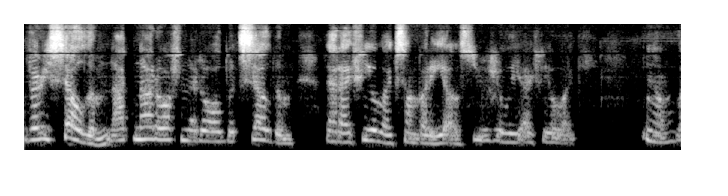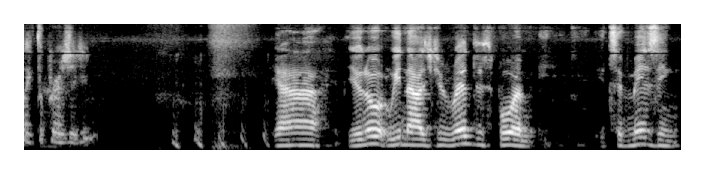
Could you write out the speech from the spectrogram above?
very seldom. Not, not often at all, but seldom that I feel like somebody else. Usually, I feel like, you know, like the president. Yeah, you know, Rina, as you read this poem, it's amazing.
